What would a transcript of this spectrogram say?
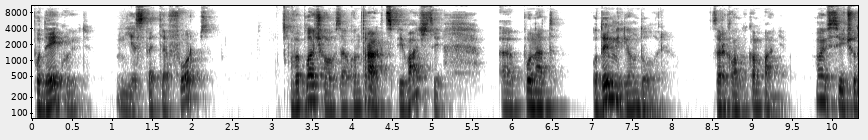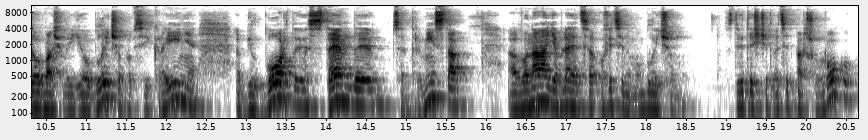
подейкують, є стаття Forbes, виплачував за контракт співачці е, понад 1 мільйон доларів за рекламну кампанію. Ми всі чудово бачили її обличчя по всій країні, білборди, стенди, центри міста. Е, Вона є офіційним обличчям з 2021 року,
